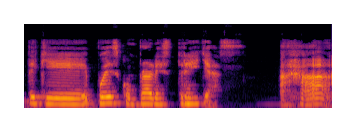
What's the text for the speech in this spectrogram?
de que puedes comprar estrellas. Ajá,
